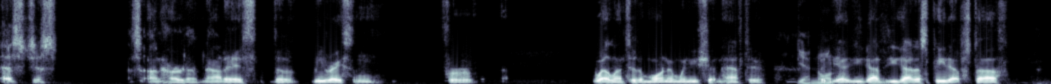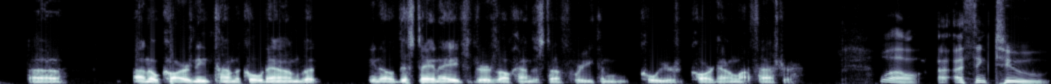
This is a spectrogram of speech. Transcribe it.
that's just it's unheard of nowadays to be racing for well into the morning when you shouldn't have to. Yeah, no. yeah, you got you got to speed up stuff. Uh, I know cars need time to cool down, but you know this day and age, there's all kinds of stuff where you can cool your car down a lot faster. Well, I think too,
